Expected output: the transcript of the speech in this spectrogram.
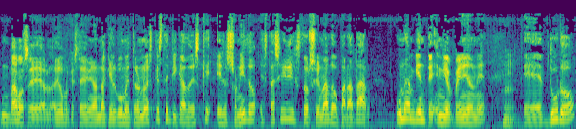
vamos, eh, lo digo porque estoy mirando aquí el búmetro, no es que esté picado, es que el sonido está así distorsionado para dar un ambiente, en mi opinión, eh, Mm. eh, duro,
